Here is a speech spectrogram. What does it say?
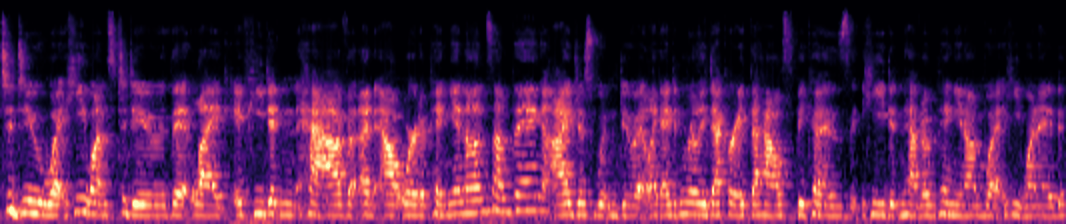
to do what he wants to do that like if he didn't have an outward opinion on something i just wouldn't do it. Like i didn't really decorate the house because he didn't have an opinion on what he wanted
